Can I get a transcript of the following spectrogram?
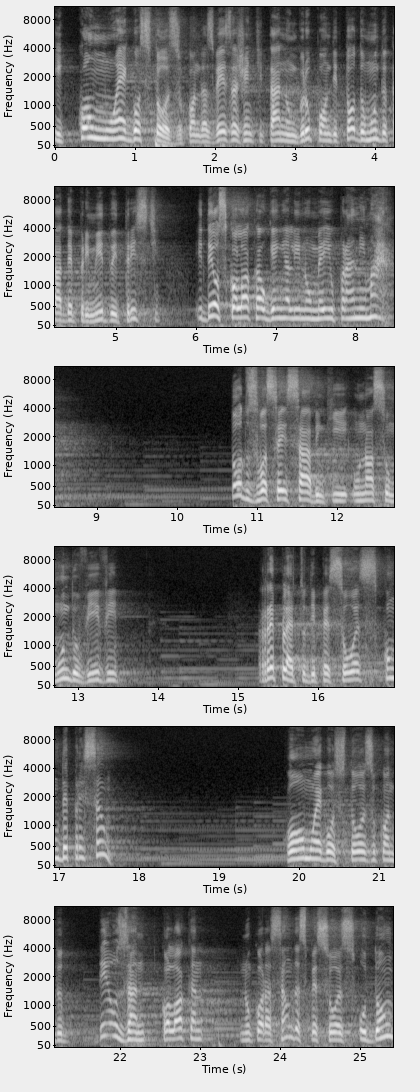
E como é gostoso quando às vezes a gente está num grupo onde todo mundo está deprimido e triste, e Deus coloca alguém ali no meio para animar. Todos vocês sabem que o nosso mundo vive repleto de pessoas com depressão. Como é gostoso quando Deus coloca no coração das pessoas o dom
